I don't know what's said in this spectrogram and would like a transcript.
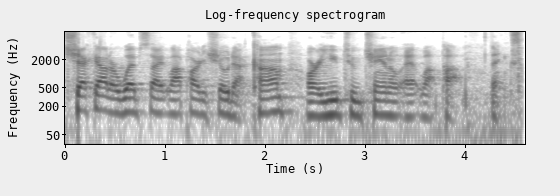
Check out our website lotpartyshow.com or our YouTube channel at Lot Pop. Thanks.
